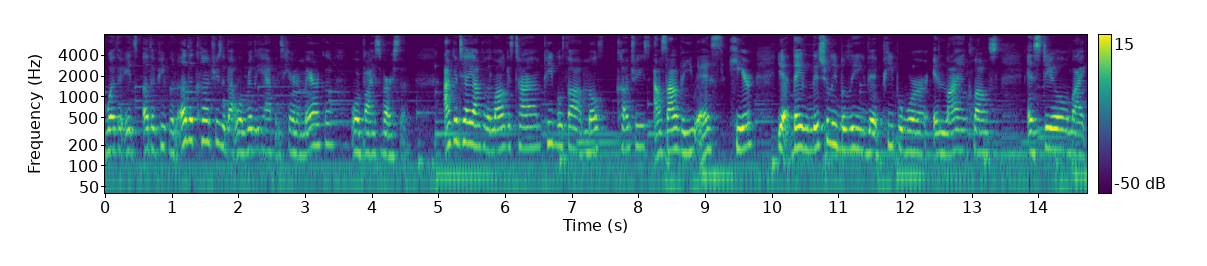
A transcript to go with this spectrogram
whether it's other people in other countries about what really happens here in America or vice versa. I can tell y'all for the longest time, people thought most countries outside of the US here, yeah, they literally believed that people were in lion cloths and still like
